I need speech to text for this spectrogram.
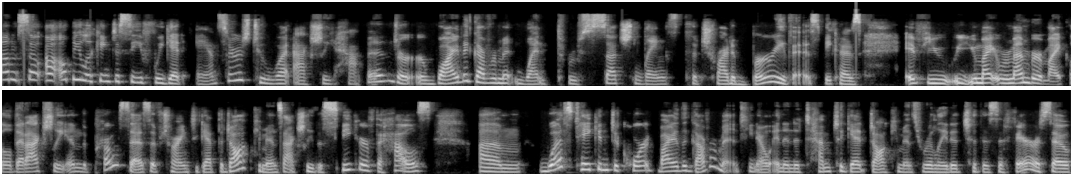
Um, so I'll be looking to see if we get answers to what actually happened or, or, why the government went through such lengths to try to bury this. Because if you you might remember, Michael, that actually in the process of trying to get the documents, actually the Speaker of the House um, was taken to court by the government, you know, in an attempt to get documents related to this affair. So,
